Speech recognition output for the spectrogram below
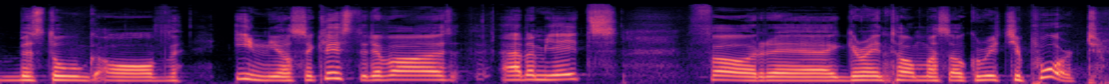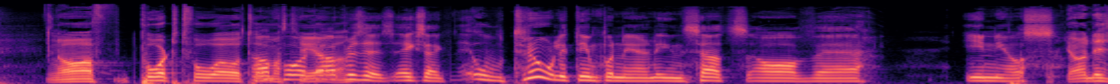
bestod av Ineos-cyklister. Det var Adam Yates för eh, Geraint Thomas och Richie Port. Ja, Port 2 och Thomas ja, 3 Ja, precis, exakt. Otroligt imponerande insats av eh, Ineos. Ja, det,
